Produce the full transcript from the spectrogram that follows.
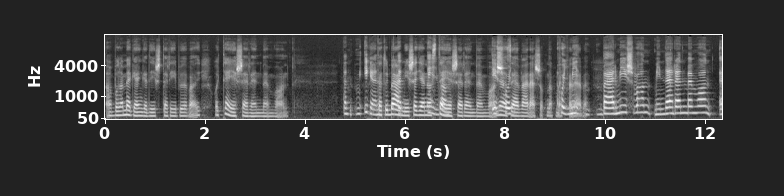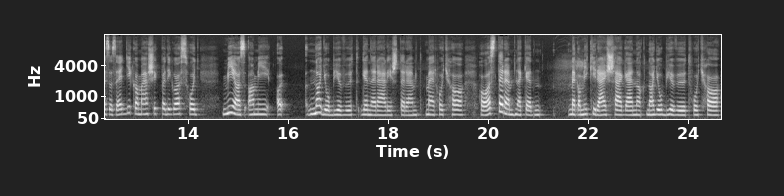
abból a megengedés teréből van, hogy teljesen rendben van. Tehát, igen. Tehát, hogy bármi tehát, is legyen, az teljesen rendben van, és ne hogy, az elvárásoknak megfelelve. Hogy mi, bármi is van, minden rendben van, ez az egyik, a másik pedig az, hogy mi az, ami a nagyobb jövőt generál és teremt, mert hogyha ha azt teremt neked, meg a mi királyságának nagyobb jövőt, hogyha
